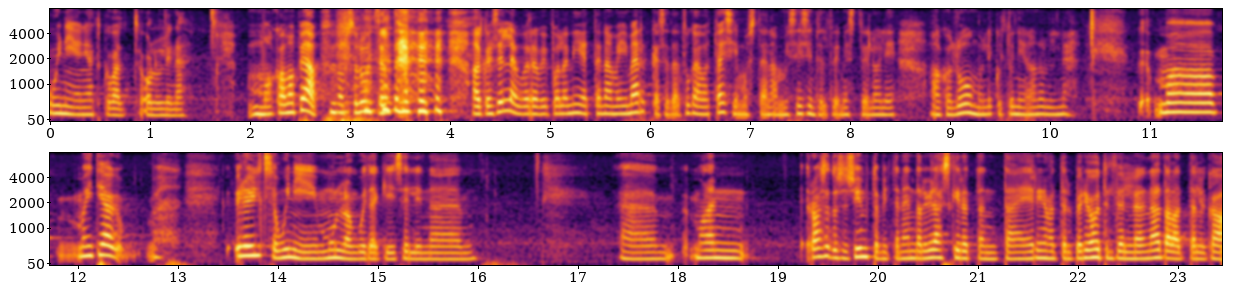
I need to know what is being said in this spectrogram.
uni on jätkuvalt oluline? magama peab, absoluutselt aga selle võrra võib olla nii, et enam ei märka seda tugevat väsimust enam, mis esimesel trimestril oli, aga loomulikult uni on oluline. ma, ma ei tea, üleüldse uni mul on kuidagi selline ma olen raseduse sümptomitena endale üles kirjutanud äh, erinevatel perioodidel ja nädalatel ka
